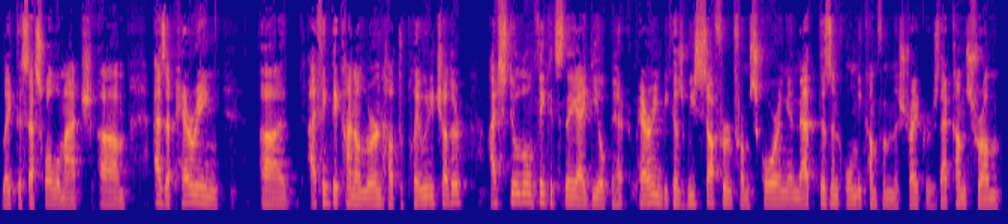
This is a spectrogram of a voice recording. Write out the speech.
like the Sassuolo match. Um, as a pairing, uh, I think they kind of learned how to play with each other. I still don't think it's the ideal pairing because we suffered from scoring, and that doesn't only come from the strikers. That comes from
